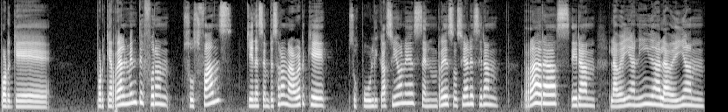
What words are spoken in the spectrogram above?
Porque, porque realmente fueron sus fans quienes empezaron a ver que sus publicaciones en redes sociales eran raras, eran, la veían ida, la veían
